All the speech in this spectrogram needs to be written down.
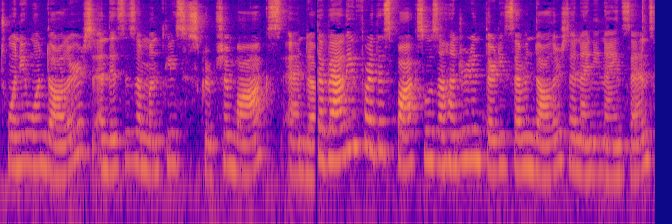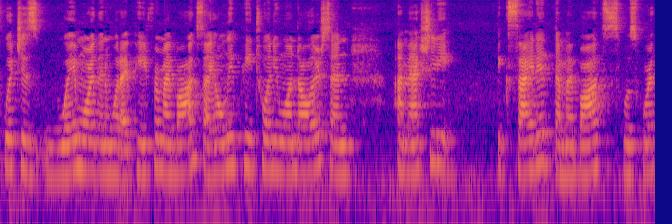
$21 and this is a monthly subscription box and uh, the value for this box was $137.99 which is way more than what I paid for my box. I only paid $21 and I'm actually excited that my box was worth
